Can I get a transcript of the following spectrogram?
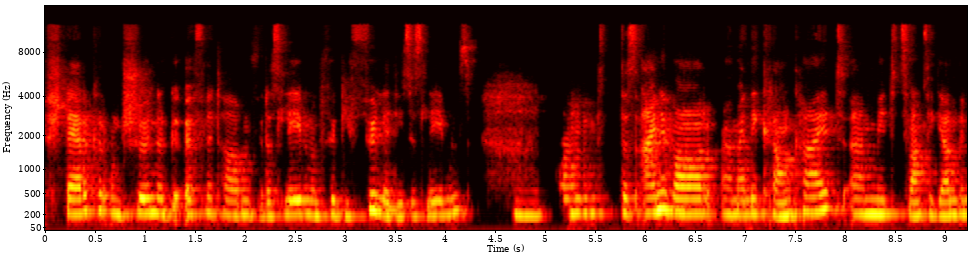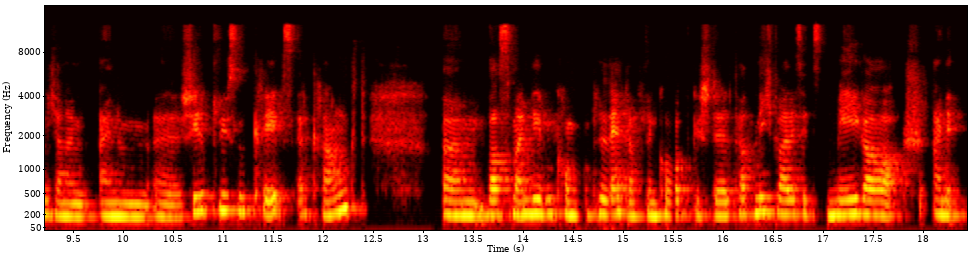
stärker und schöner geöffnet haben für das Leben und für die Fülle dieses Lebens. Mhm. Und das eine war äh, meine Krankheit. Äh, mit 20 Jahren bin ich an ein, einem äh, Schilddrüsenkrebs erkrankt, ähm, was mein Leben komplett auf den Kopf gestellt hat. Nicht, weil es jetzt mega eine,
